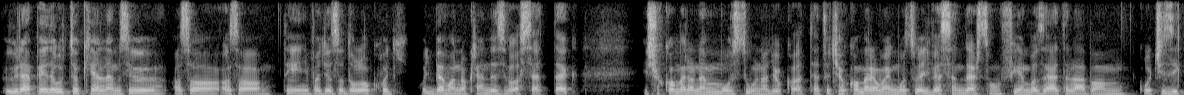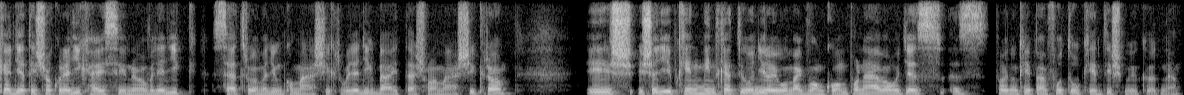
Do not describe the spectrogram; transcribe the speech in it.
őre például tök jellemző az a, az a tény, vagy az a dolog, hogy, hogy be vannak rendezve a szettek, és a kamera nem mozdul nagyokat. Tehát, hogyha a kamera megmozdul egy Wes Anderson filmben, az általában kocsizik egyet, és akkor egyik helyszínről, vagy egyik szetről megyünk a másikra, vagy egyik beállításról a másikra. És, és egyébként mindkettő annyira jól meg van komponálva, hogy ez, ez tulajdonképpen fotóként is működne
